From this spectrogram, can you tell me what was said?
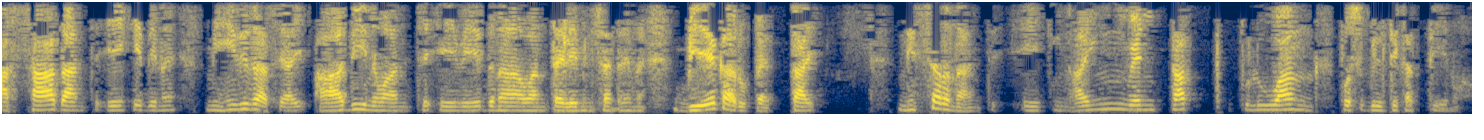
අසාදන්ත ඒකේ දින මිහිරි රසයයි ආදීනවන්ත ඒ වේදනාවන්ත එළෙමින් සැදෙන බියකරු පැත්තයි. නිස්සරණන්ත ඒකින් අයින් වෙන්නත් පුළුවන් possibility එකක් තියෙනවා.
